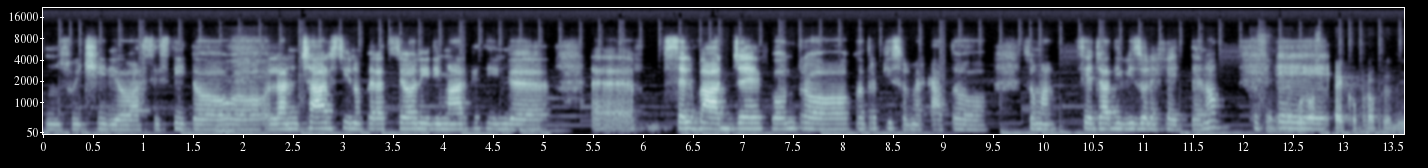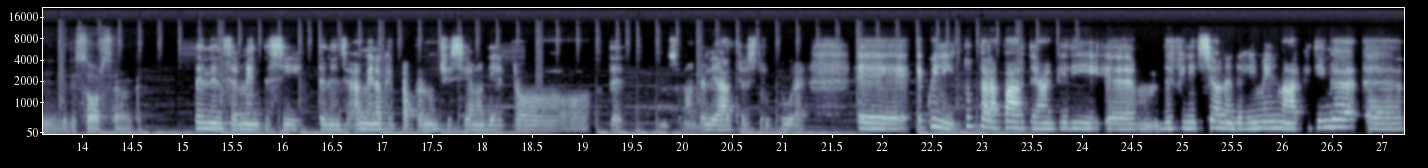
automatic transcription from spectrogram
un, suicidio assistito lanciarsi in operazioni di marketing eh, selvagge contro, contro, chi sul mercato insomma si è già diviso le fette, no? Sì, sì, e... uno spreco proprio di, di risorse anche. Tendenzialmente sì, tendenzialmente, a meno che proprio non ci siano dietro de, insomma, delle altre strutture. E, e, quindi tutta la parte anche di eh, definizione dell'email marketing, eh,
